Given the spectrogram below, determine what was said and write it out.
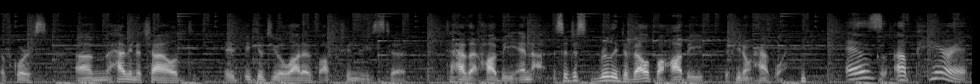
of course. Um, having a child, it, it, gives you a lot of opportunities to, to have that hobby. And uh, so just really develop a hobby if you don't have one. As a parent,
